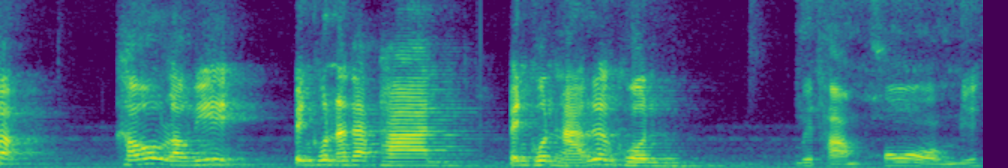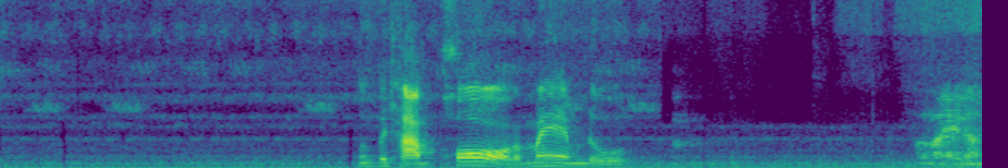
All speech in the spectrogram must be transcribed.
ว่าเขาเหล่านี้เป็นคนอันธพาล เป็นคนหาเรื่องคนไปถามพ่อมึงดิ มึงไปถามพ่อกับแม่มึงดู อะไรล่ะ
